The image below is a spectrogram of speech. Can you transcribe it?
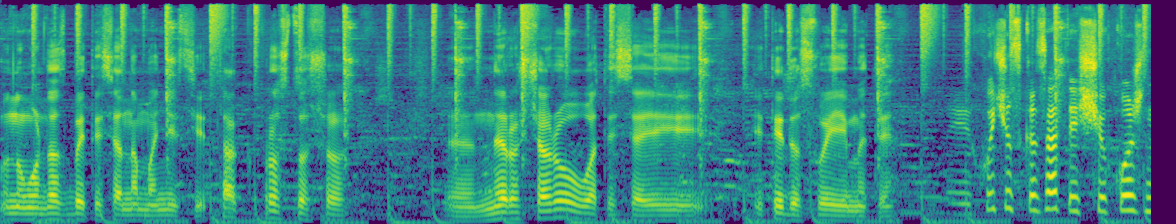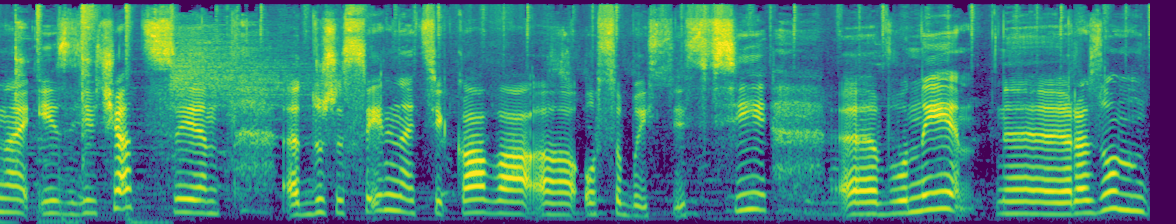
воно можна збитися на манівці. Так, просто що е, не розчаровуватися і йти до своєї мети. Е, Хочу сказати, що кожна із дівчат це е, дуже сильна, цікава е, особистість. Всі е, вони е, разом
